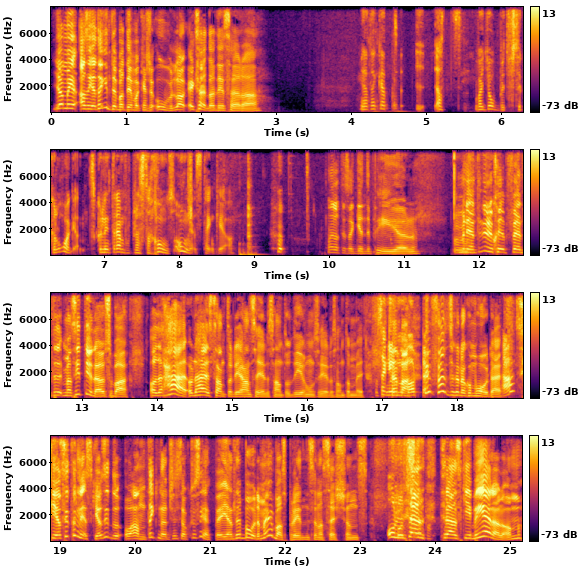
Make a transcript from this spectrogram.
Ja, men, alltså, jag tänker inte på att det var kanske olagligt. Exakt, att det är så här... äh, Men jag tänker att, att vad jobbigt för psykologen. Skulle inte den få prestationsångest tänker jag? Eller att det är så GDPR. Mm. Men egentligen är det skit, man sitter ju där och så bara "Ja, det här och det här är sant och det han säger är sant och det hon säger är sant om mig. Och sen glömmer man bara, bort det. Hur fan ska jag komma ihåg det här? Ja. Ska, jag sitta ner, ska jag sitta och anteckna? Det känns också CP. Egentligen borde man ju bara spela in sina sessions Och och, sen transkribera dem.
